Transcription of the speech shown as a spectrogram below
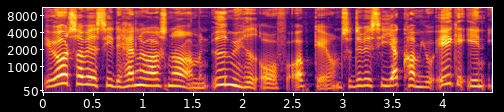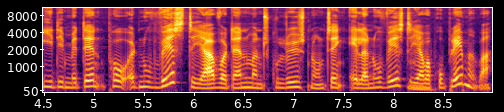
I øvrigt så vil jeg sige, at det handler jo også noget om en ydmyghed over for opgaven. Så det vil sige, at jeg kom jo ikke ind i det med den på, at nu vidste jeg, hvordan man skulle løse nogle ting, eller nu vidste jeg, mm. hvad problemet var.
